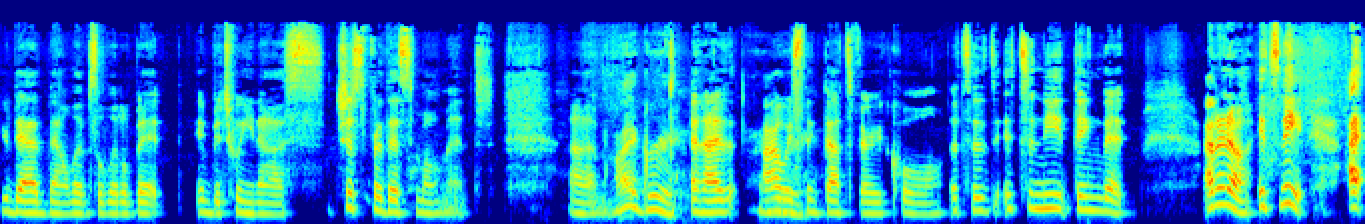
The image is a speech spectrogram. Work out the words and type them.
your dad now lives a little bit in between us just for this moment um, i agree. and i i, I always think that's very cool. It's a it's a neat thing that i don't know it's neat. I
